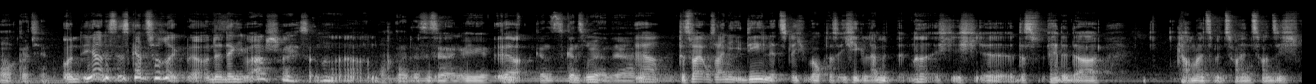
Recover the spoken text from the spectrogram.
Oh Gottchen. Und ja, das ist ganz verrückt. Ne? Und dann denke ich, ah, scheiße. Ja. Oh Gott, das ist ja irgendwie ja. Ganz, ganz rührend, ja. Ja, das war ja auch seine Idee letztlich überhaupt, dass ich hier gelandet bin. Ne? Ich, ich, äh, das hätte da damals mit 22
